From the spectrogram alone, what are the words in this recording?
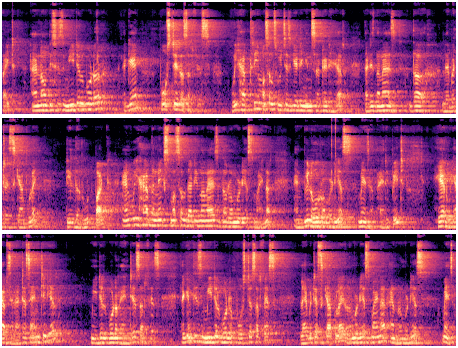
Right? And now this is medial border, again posterior surface. We have three muscles which is getting inserted here. That is known as the levator scapulae till the root part. And we have the next muscle that is known as the rhomboideus minor and below rhomboideus major. I repeat, here we have serratus anterior, medial border anterior surface. Again, this is medial border posterior surface, levator scapulae, rhomboideus minor and rhomboideus major.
